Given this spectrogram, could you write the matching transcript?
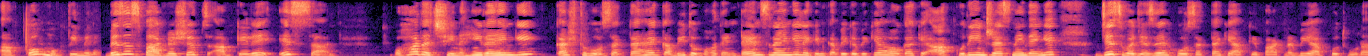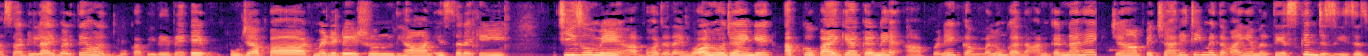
आपको मुक्ति मिले। बिज़नेस पार्टनरशिप्स आपके लिए इस साल बहुत अच्छी नहीं रहेंगी। कष्ट हो सकता है, कभी तो बहुत इंटेंस रहेंगे, लेकिन कभी कभी क्या होगा कि आप खुद ही इंटरेस्ट नहीं देंगे, जिस वजह से हो सकता है कि आपके पार्टनर भी आपको थोड़ा सा ढिलाई बरते और धोखा भी दे दें। पूजा पाठ मेडिटेशन ध्यान, इस तरह की चीज़ों में आप बहुत ज़्यादा इन्वॉल्व हो जाएँगे। आपको उपाय क्या करने हैं? आपने कम्बलों का दान करना है, जहाँ पे चैरिटी में दवाइयाँ मिलती है स्किन डिजीजेस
